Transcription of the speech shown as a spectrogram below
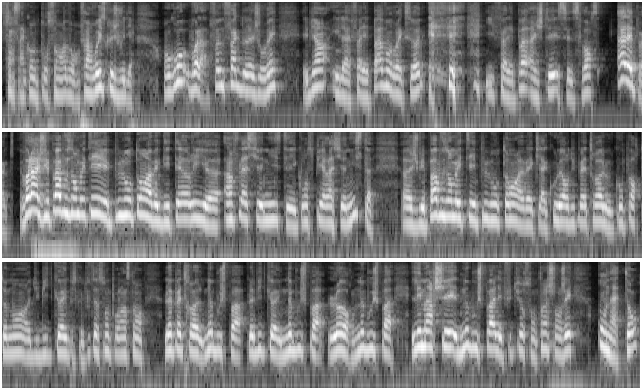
150% avant. Enfin, vous voyez ce que je veux dire. En gros, voilà, fun fact de la journée, eh bien, il ne fallait pas vendre Exxon, il fallait pas acheter Salesforce à l'époque. Voilà, je vais pas vous embêter plus longtemps avec des théories euh, inflationnistes et conspirationnistes. Euh, je vais pas vous embêter plus longtemps avec la couleur du pétrole ou le comportement euh, du Bitcoin, parce que de toute façon, pour l'instant, le pétrole ne bouge pas, le Bitcoin ne bouge pas, l'or ne bouge pas, les marchés ne bougent pas, les futurs sont inchangés. On attend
